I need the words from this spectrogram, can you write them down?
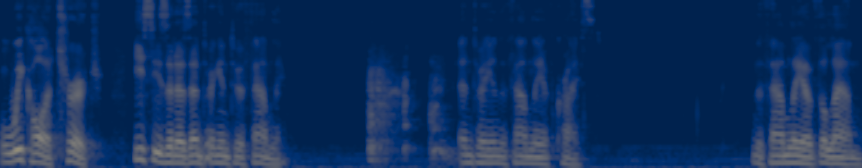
what we call a church. He sees it as entering into a family, entering in the family of Christ, the family of the Lamb.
